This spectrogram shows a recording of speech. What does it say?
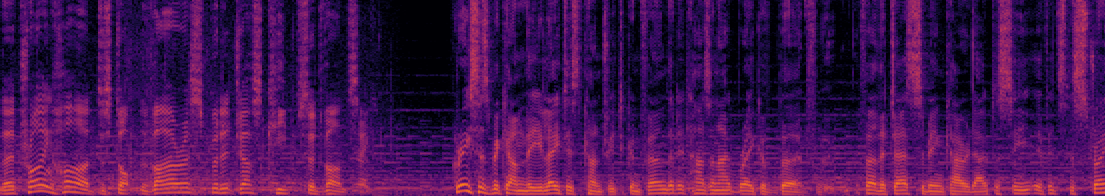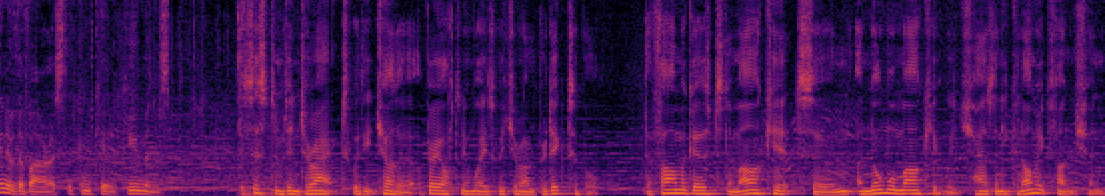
They're trying hard to stop the virus, but it just keeps advancing. Greece has become the latest country to confirm that it has an outbreak of bird flu. Further tests are being carried out to see if it's the strain of the virus that can kill humans. The systems interact with each other very often in ways which are unpredictable. The farmer goes to the market, so a normal market which has an economic function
